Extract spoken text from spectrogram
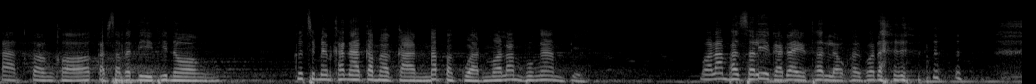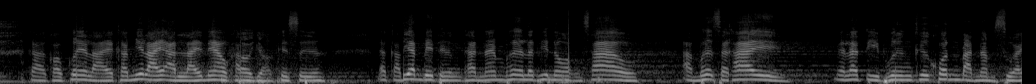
ฝากต้องขอกับสวัสดีพี่น้องคือจะเป็นคณะกรรมการมาประกวดหมอลำผู้งามติหมอลำพัสรีก็ได้ท่านแล้วค่อยพอได้ ก็ขอบคุณหลายๆครับมีหลายอันหลายแนวเขาหยอกคือซื้อ แล้วก็เบี้ยนไปถึงท่านนายอำเภอและพี่น้องเศร้าอำเภอสะไคร่เวลาตีพึงคือคนบ้านนำสวย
